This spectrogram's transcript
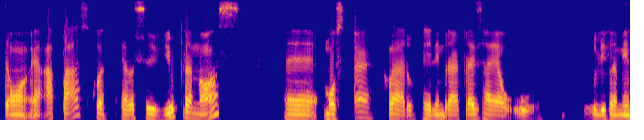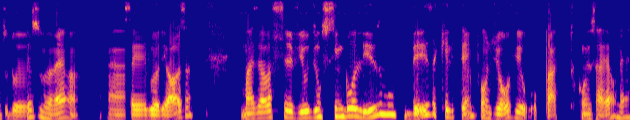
Então, é, a Páscoa, ela serviu para nós é, mostrar, claro, relembrar para Israel o, o livramento do êxodo, né, a saída gloriosa, mas ela serviu de um simbolismo desde aquele tempo onde houve o pacto com Israel, né,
